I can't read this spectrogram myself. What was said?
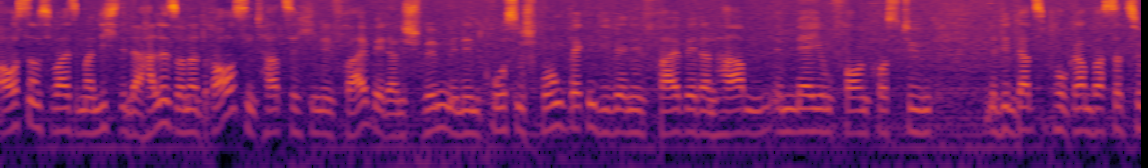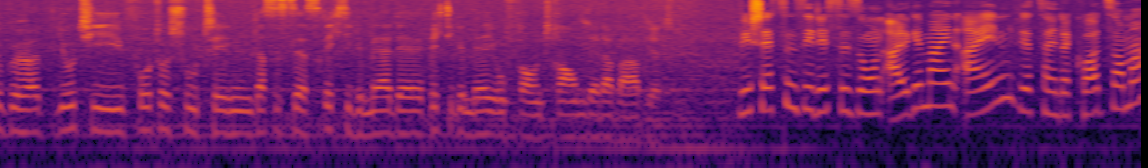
ausnahmsweise mal nicht in der Halle, sondern draußen tatsächlich in den Freibädern schwimmen, in den großen Sprungbecken, die wir in den Freibädern haben, im Meerjungfrauenkostüm, mit dem ganzen Programm, was dazu gehört, Beauty, Fotoshooting. Das ist das richtige Meer, der richtige Meerjungfrauentraum, der da wahr wird. Wie schätzen Sie die Saison allgemein ein? Wird es ein Rekordsommer?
